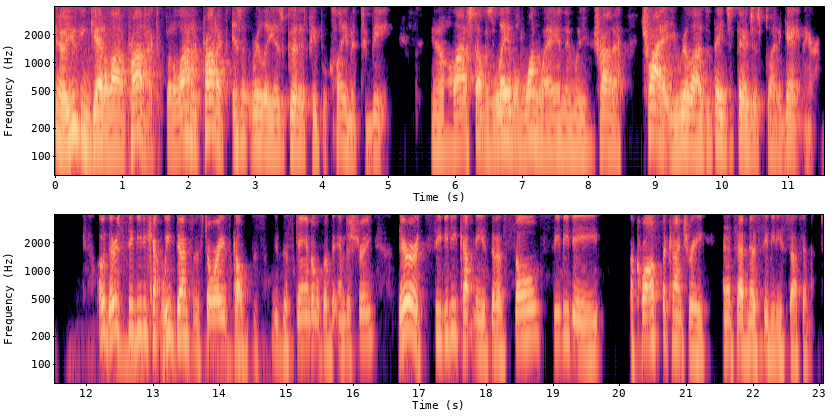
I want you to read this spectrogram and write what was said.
you know you can get a lot of product, but a lot of the product isn't really as good as people claim it to be. You know, a lot of stuff is labeled one way, and then when you try to try it, you realize that they just they're just playing a game here. Oh, there's CBD. We've done some stories called the scandals of the industry. There are CBD companies that have sold CBD across the country, and it's had no CBD stuff in it.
